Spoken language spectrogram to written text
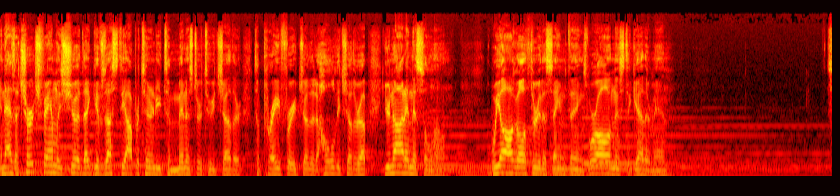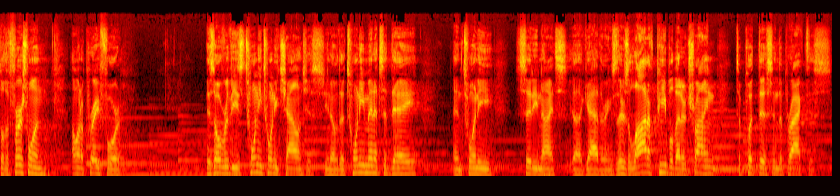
And as a church family should, that gives us the opportunity to minister to each other, to pray for each other, to hold each other up. You're not in this alone. We all go through the same things. We're all in this together, man. So, the first one I want to pray for is over these 2020 challenges. You know, the 20 minutes a day and 20 city nights uh, gatherings. There's a lot of people that are trying to put this into practice.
